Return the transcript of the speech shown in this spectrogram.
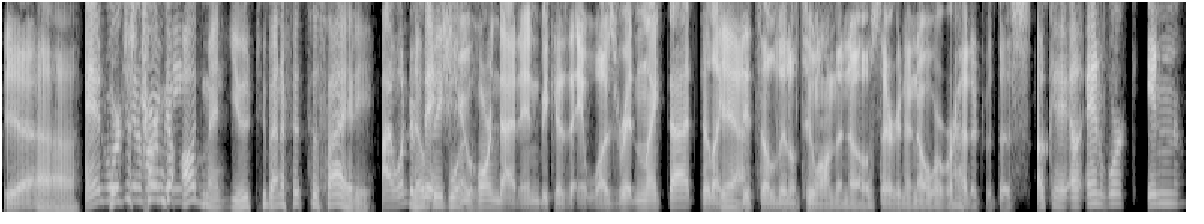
Yeah. uh, and we're just trying harmony. to augment you to benefit society I wonder No if they shoehorned that in because it was written like that. They're like, Yeah. it's a little too on the nose. They're going to know where we're headed with this. Okay. Uh, and work in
